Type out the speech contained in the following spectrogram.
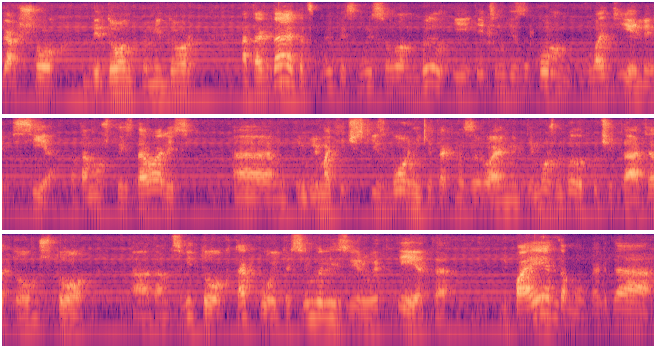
горшок, бидон, помидор. А тогда этот скрытый смысл он был, и этим языком владели все, потому что издавались э, эмблематические сборники, так называемые, где можно было почитать о том, что э, там цветок такой-то символизирует это. И поэтому, когда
